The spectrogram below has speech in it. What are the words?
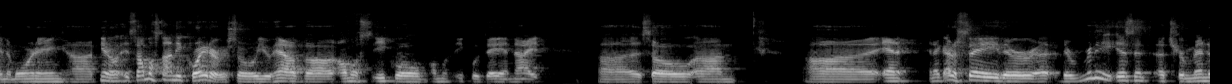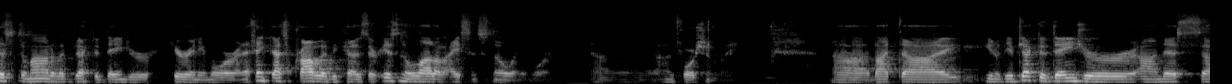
in the morning. you know, it's almost on the equator. So you have almost equal, almost equal day and night. So, um, uh, and, and I got to say, there, uh, there really isn't a tremendous amount of objective danger here anymore. And I think that's probably because there isn't a lot of ice and snow anymore, uh, unfortunately. Uh, but uh, you know, the objective danger on this uh,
